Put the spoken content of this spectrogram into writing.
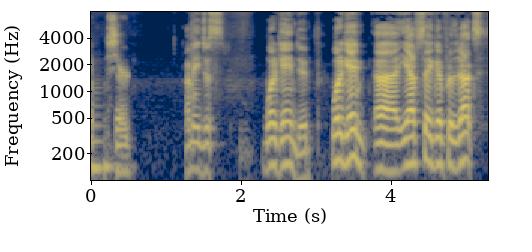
absurd. I mean, just what a game, dude! What a game! Uh, you have to say good for the Ducks.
